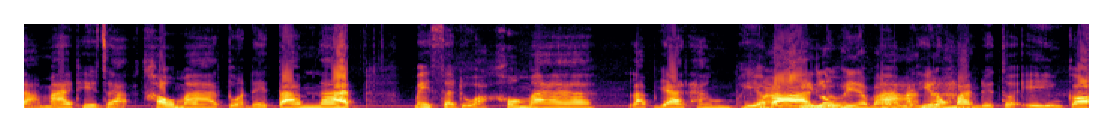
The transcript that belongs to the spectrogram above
สามารถที่จะเข้ามาตรวจได้ตามนัด ไม่สะดวกเข้ามารับยาทางพยาบาลมาที่โรงพยาบาลอ่มาที่โรงพยาบาลด้วยตัวเองก็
